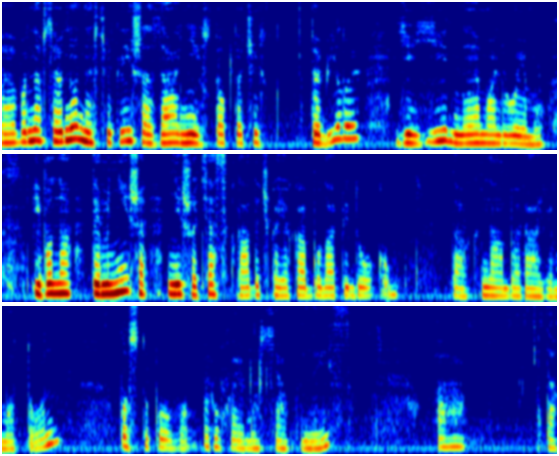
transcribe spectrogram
вона все одно не світліша за ніс. Тобто чисто білою її не малюємо. І вона темніша, ніж оця складочка, яка була під оком. Так, набираємо тон, поступово рухаємося вниз. Так,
